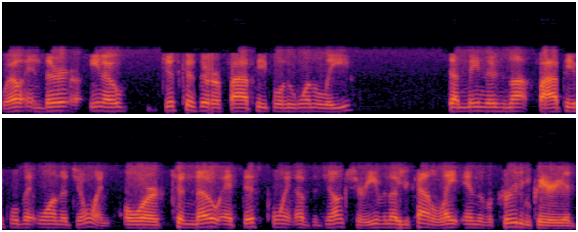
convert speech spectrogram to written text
Well, and there, you know, just because there are five people who want to leave doesn't mean there's not five people that want to join or to know at this point of the juncture, even though you're kind of late in the recruiting period.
